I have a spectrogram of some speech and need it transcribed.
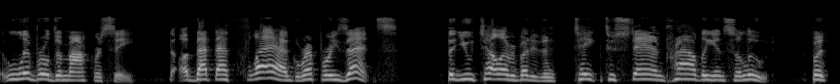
liberal democracy uh, that that flag represents. That you tell everybody to take to stand proudly and salute. But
